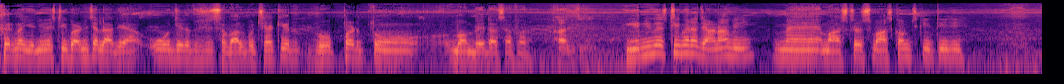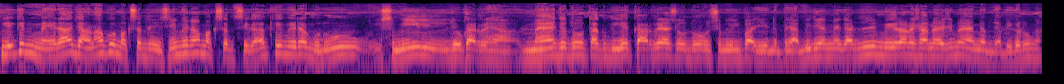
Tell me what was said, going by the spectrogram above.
ਫਿਰ ਮੈਂ ਯੂਨੀਵਰਸਿਟੀ ਪੜ੍ਹਨ ਚਲਾ ਗਿਆ। ਉਹ ਜਿਹੜਾ ਤੁਸੀਂ ਸਵਾਲ ਪੁੱਛਿਆ ਕਿ ਰੋਪੜ ਤੋਂ ਬੰਬੇ ਦਾ ਸਫ਼ਰ। ਹਾਂਜੀ। ਯੂਨੀਵਰਸਿਟੀ ਮੇਰਾ ਜਾਣਾ ਵੀ ਮੈਂ ਮਾਸਟਰਸ ਮਾਸ ਕਾਮ ਚ ਕੀਤੀ ਜੀ। ਲੇਕਿਨ ਮੇਰਾ ਜਾਣਾ ਕੋਈ ਮਕਸਦ ਨਹੀਂ ਸੀ। ਮੇਰਾ ਮਕਸਦ ਸੀਗਾ ਕਿ ਮੇਰਾ ਗੁਰੂ ਸ਼ਮੀਲ ਜੋ ਕਰ ਰਿਹਾ ਮੈਂ ਜਦੋਂ ਤੱਕ ਬੀਏ ਕਰ ਰਿਹਾ ਸੀ ਉਦੋਂ ਸ਼ਮੀਲ ਭਾਜੀ ਨੇ ਪੰਜਾਬੀ ਦੀ ਐਮਏ ਕਰਦੇ ਸੀ ਮੇਰਾ ਨਿਸ਼ਾਨਾ ਸੀ ਮੈਂ ਐਮਏ ਪੰਜਾਬੀ ਕਰੂੰਗਾ।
